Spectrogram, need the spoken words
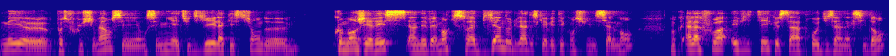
Mais post-Fukushima, on s'est mis à étudier la question de comment gérer un événement qui serait bien au-delà de ce qui avait été conçu initialement. Donc à la fois éviter que ça produise un accident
